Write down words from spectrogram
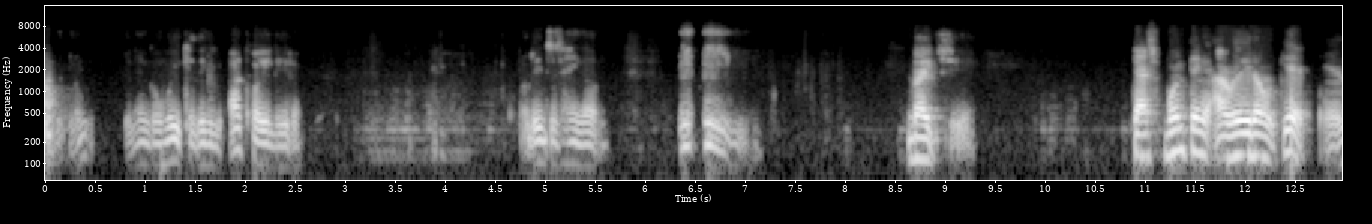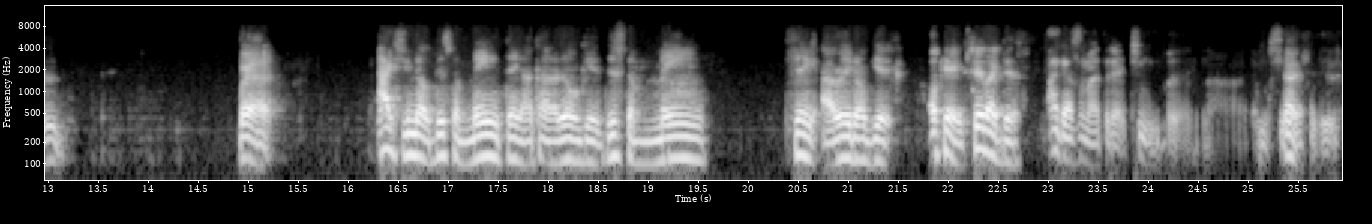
It ain't gonna wait because I'll call you later. Or they just hang up. like, Shit. that's one thing I really don't get. And, but actually, no, this is the main thing I kind of don't get. This is the main thing I really don't get. Okay, say like this. I got some after that too, but nah, I'm gonna say that for later.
